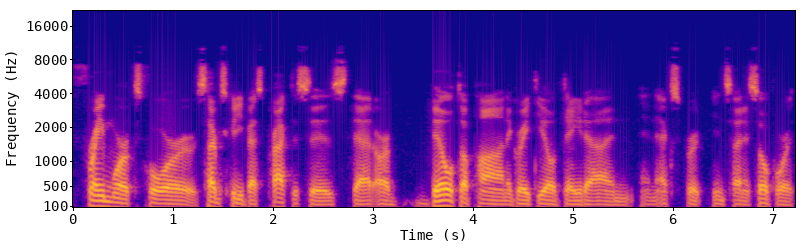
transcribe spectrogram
frameworks for cybersecurity best practices that are built upon a great deal of data and, and expert insight and so forth,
